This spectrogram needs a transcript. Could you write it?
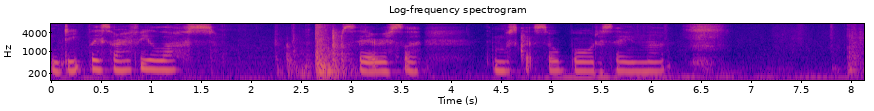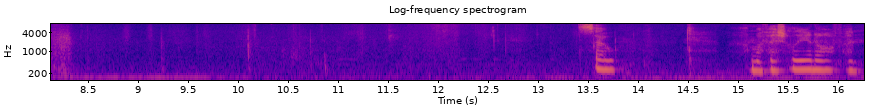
I'm deeply sorry for your loss. Seriously, they must get so bored of saying that. So, I'm officially an orphan.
